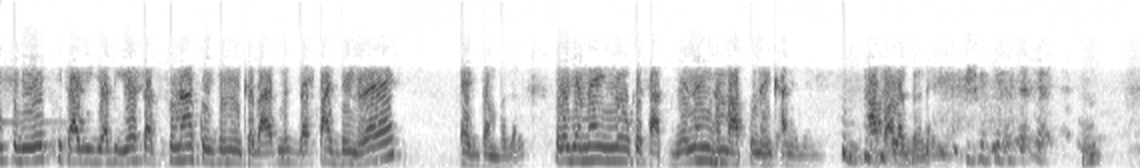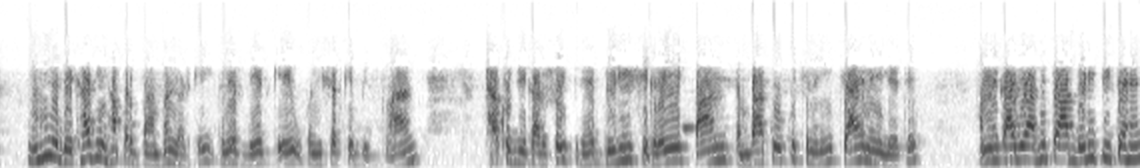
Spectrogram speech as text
इसलिए पिताजी जब यह सब सुना, कुछ दिनों के बाद में दस पाँच दिन रहे, एकदम बदल बोले, जब मैं इन लोगों के साथ में, नहीं, हम आपको नहीं खाने देंगे। आप अलग बने उन्होंने देखा जी यहाँ पर ब्राह्मण लड़के इतने वेद के, उपनिषद के विद्वान, ठाकुर जी का रसोई है बीड़ी, सिगरेट, पान, तंबाकू, कुछ नहीं, चाय नहीं लेते। हमने कहा अभी तो आप बीड़ी पीते हैं।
